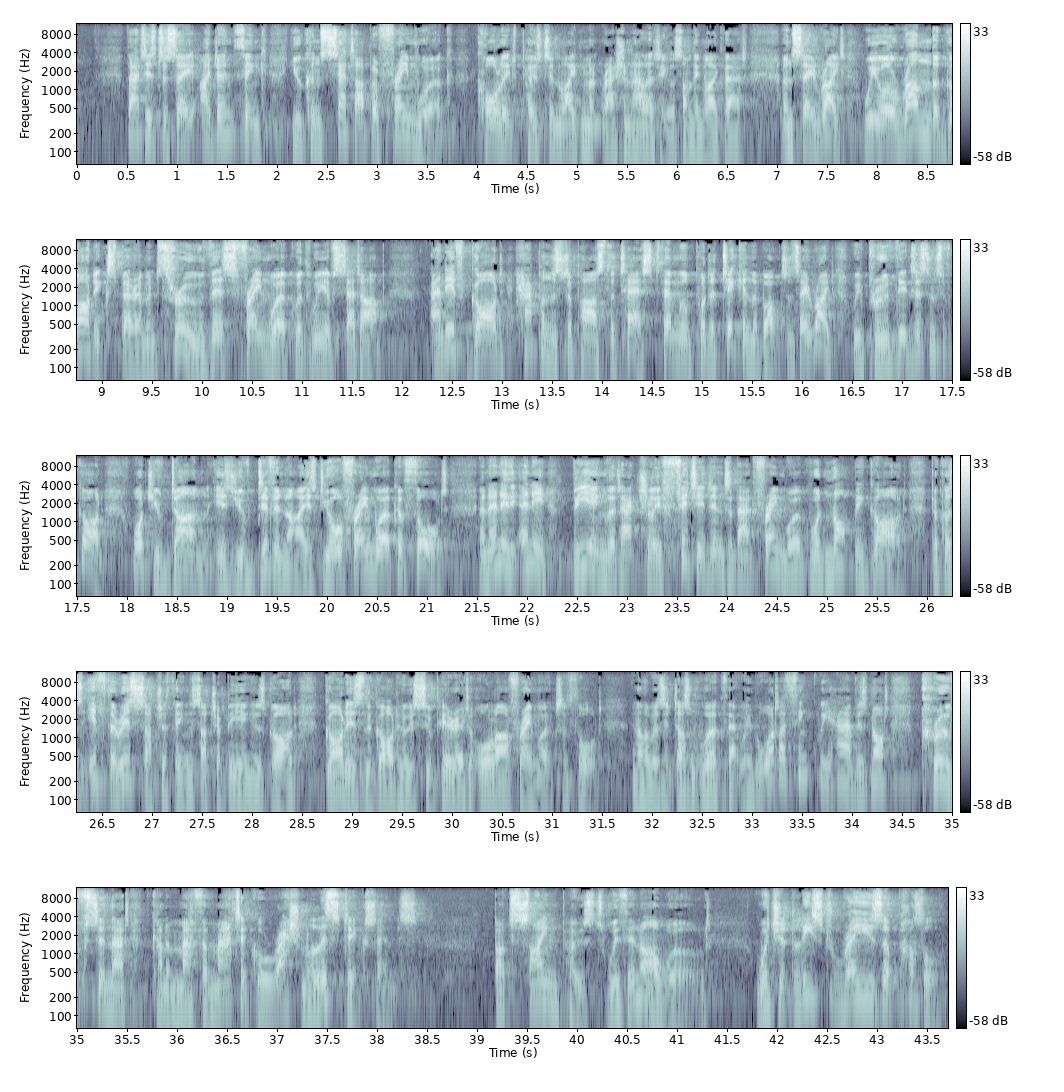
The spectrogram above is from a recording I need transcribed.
That is to say, I don't think you can set up a framework, call it post enlightenment rationality or something like that, and say, right, we will run the God experiment through this framework that we have set up, and if God happens to pass the test, then we'll put a tick in the box and say, right, we've proved the existence of God. What you've done is you've divinized your framework of thought. And any, any being that actually fitted into that framework would not be God. Because if there is such a thing, such a being as God, God is the God who is superior to all our frameworks of thought. In other words, it doesn't work that way. But what I think we have is not proofs in that kind of mathematical, rationalistic sense, but signposts within our world which at least raise a puzzle,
